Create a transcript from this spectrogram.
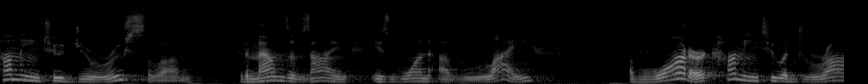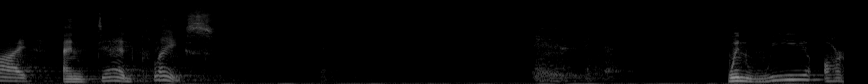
coming to Jerusalem, to the mountains of Zion, is one of life of water coming to a dry and dead place. When we are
